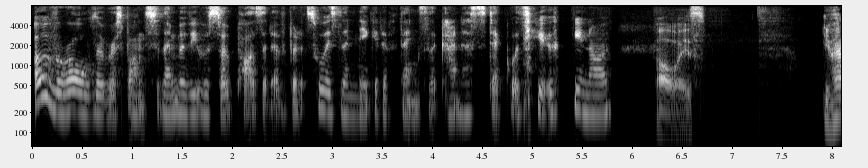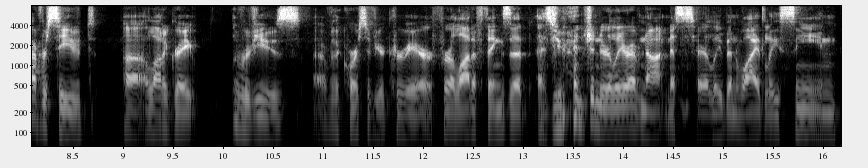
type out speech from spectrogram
Overall the response to that movie was so positive but it's always the negative things that kind of stick with you you know? Always. You have received uh, a lot of great reviews over the course of your career for a lot of things that as you mentioned earlier have not necessarily been widely seen.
